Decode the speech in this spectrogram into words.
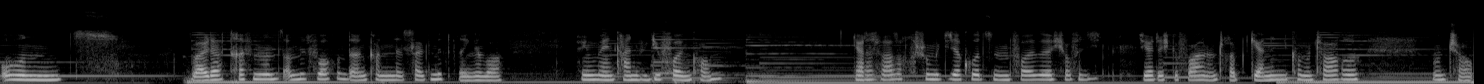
Und weil da treffen wir uns am Mittwoch und dann kann das halt mitbringen, aber deswegen werden keine Videofolgen kommen. Ja, das war es auch schon mit dieser kurzen Folge. Ich hoffe, sie, sie hat euch gefallen und schreibt gerne in die Kommentare und ciao.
